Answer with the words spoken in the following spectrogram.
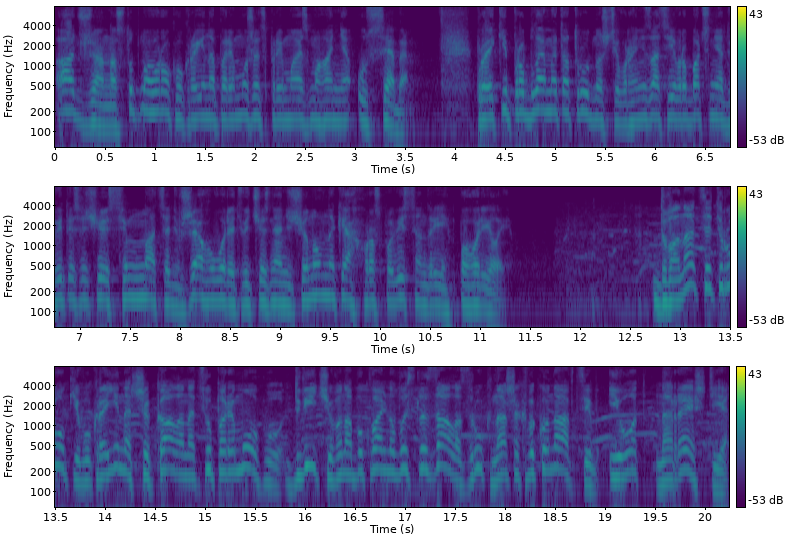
Адже наступного року Україна переможець приймає змагання у себе. Про які проблеми та труднощі в організації Євробачення 2017 вже говорять вітчизняні чиновники, розповість Андрій Погорілий. 12 років Україна чекала на цю перемогу. Двічі вона буквально вислизала з рук наших виконавців. І от нарешті,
